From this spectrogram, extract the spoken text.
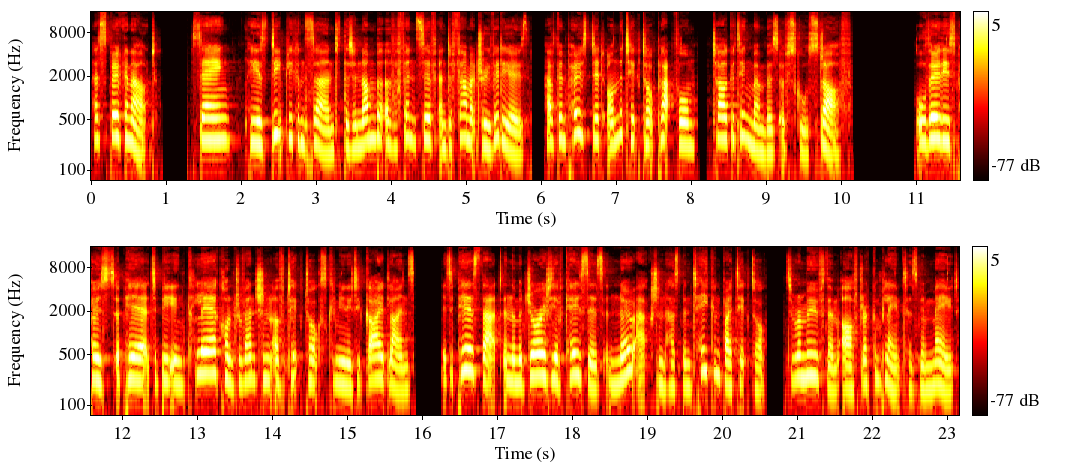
has spoken out, saying he is deeply concerned that a number of offensive and defamatory videos have been posted on the TikTok platform targeting members of school staff. Although these posts appear to be in clear contravention of TikTok's community guidelines, it appears that in the majority of cases no action has been taken by TikTok to remove them after a complaint has been made.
